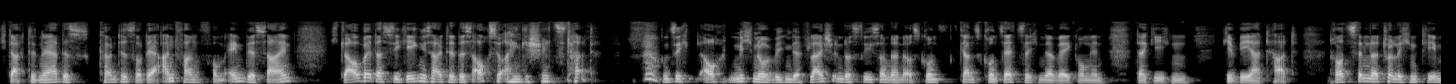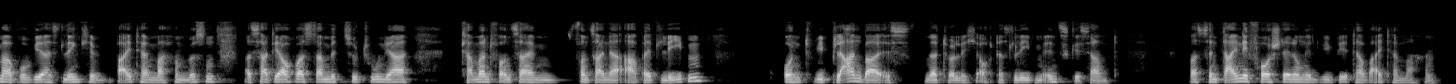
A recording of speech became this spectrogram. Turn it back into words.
ich dachte, naja, das könnte so der Anfang vom Ende sein. Ich glaube, dass die Gegenseite das auch so eingeschätzt hat und sich auch nicht nur wegen der Fleischindustrie, sondern aus grund ganz grundsätzlichen Erwägungen dagegen gewehrt hat. Trotzdem natürlich ein Thema, wo wir als Linke weitermachen müssen. Das hat ja auch was damit zu tun, ja, kann man von seinem, von seiner Arbeit leben und wie planbar ist natürlich auch das Leben insgesamt. Was sind deine Vorstellungen, wie wir da weitermachen?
